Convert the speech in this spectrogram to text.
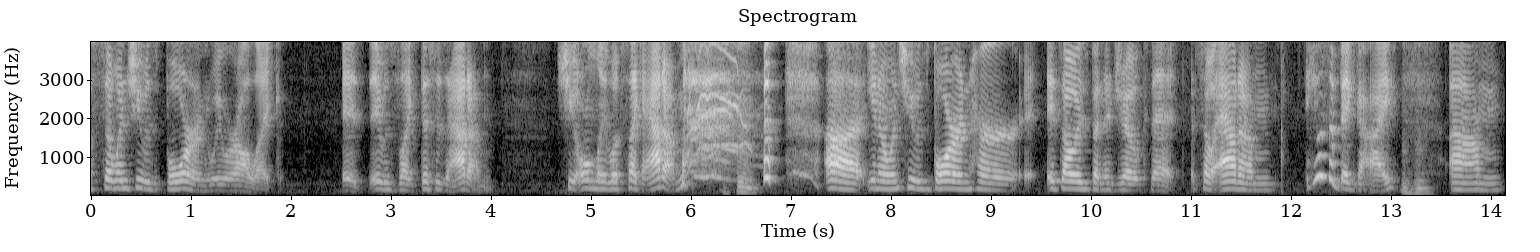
so when she was born, we were all like, it, it was like, this is Adam. She only looks like Adam. uh, you know, when she was born, her, it's always been a joke that, so Adam, he was a big guy, Mhm. um,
